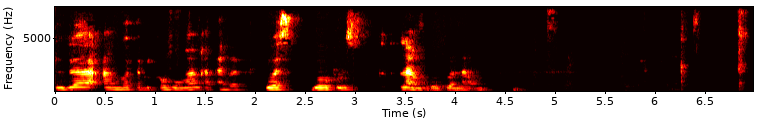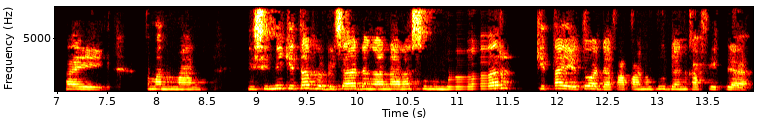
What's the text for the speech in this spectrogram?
juga anggota Biko Huma angkatan 26, 26. Baik, teman-teman. Di sini kita berbicara dengan narasumber kita yaitu ada Kapanugu dan Kafida.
